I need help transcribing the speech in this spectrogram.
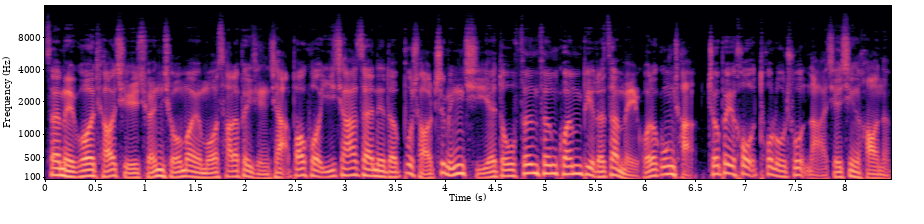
在美国挑起全球贸易摩擦的背景下，包括宜家在内的不少知名企业都纷纷关闭了在美国的工厂。这背后透露出哪些信号呢？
